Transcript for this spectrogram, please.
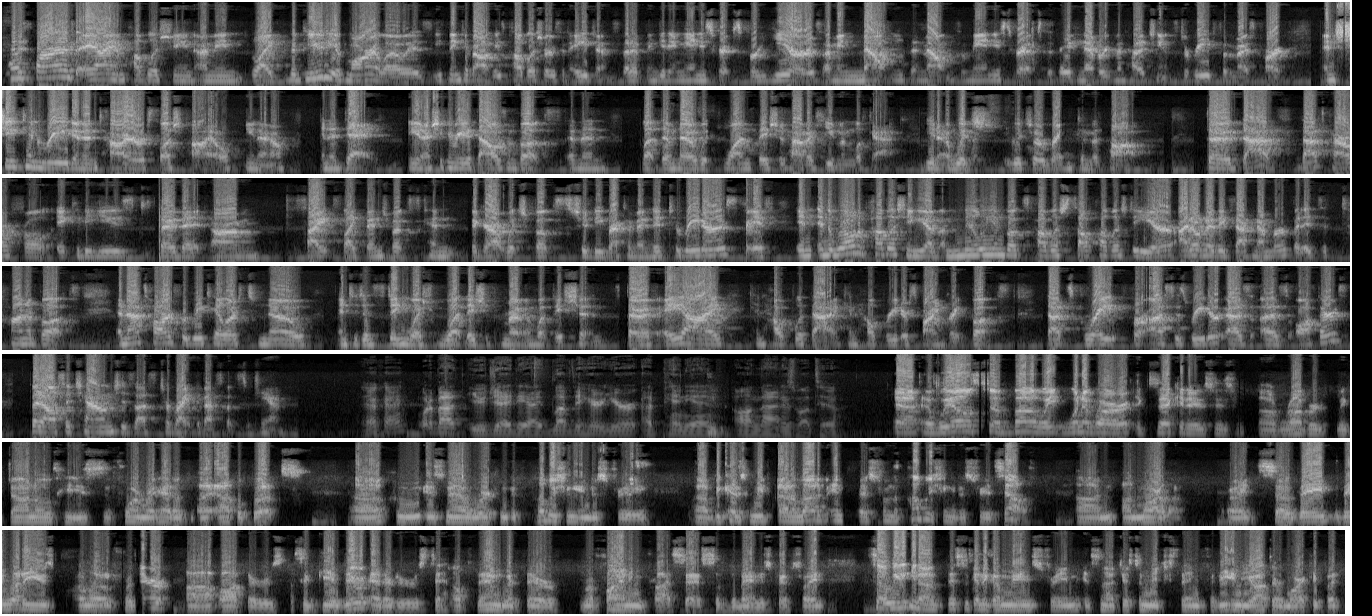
As far as AI and publishing, I mean, like the beauty of Marlowe is you think about these publishers and agents that have been getting manuscripts for years. I mean, mountains and mountains of manuscripts that they've never even had a chance to read for the most part. And she can read an entire slush pile, you know, in a day. You know, she can read a thousand books and then let them know which ones they should have a human look at, you know, which which are ranked in the top. So that's that's powerful. It could be used so that um, sites like binge books can figure out which books should be recommended to readers. If in, in the world of publishing, you have a million books published, self-published a year. I don't know the exact number, but it's a ton of books, and that's hard for retailers to know and to distinguish what they should promote and what they shouldn't. So if AI can help with that, can help readers find great books. that's great for us as reader as as authors, but it also challenges us to write the best books we can. Okay. What about you, JD? I'd love to hear your opinion on that as well too. Yeah, and we also, by the way, one of our executives is uh, Robert McDonald. He's the former head of uh, Apple Books, uh, who is now working with the publishing industry uh, because we've got a lot of interest from the publishing industry itself on, on Marlowe, right? So they, they want to use Marlowe for their uh, authors to give their editors to help them with their refining process of the manuscripts, right? So we, you know, this is going to go mainstream. It's not just a niche thing for the indie author market, but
